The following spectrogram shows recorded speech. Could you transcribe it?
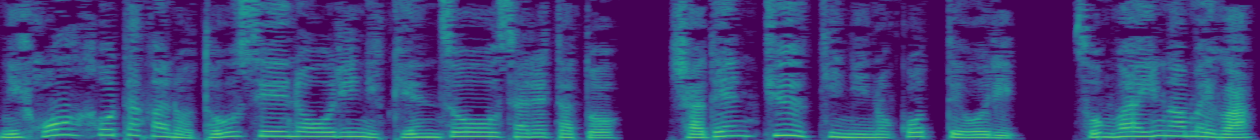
日本穂高の統制の折に建造されたと、社殿旧期に残っており、蘇我稲目が、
